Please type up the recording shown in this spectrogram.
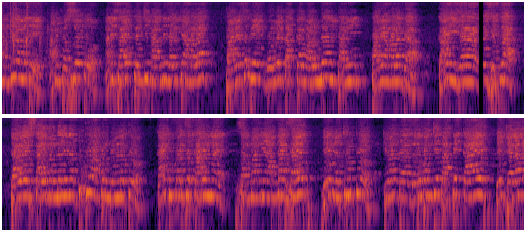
मंदिरामध्ये आम्ही बसलो होतो. आणि साहेब त्यांची मागणी झाली की आम्हाला पाण्यासाठी एक बोरवेल तात्काळ मारून द्या आणि पाणी पाणी आम्हाला द्या. काय या घेतला? त्यावेळेस काही मंडळींना दुखू आपण बोललो होतो. काय दुखायचं कारण नाही. सन्मान्य आमदार साहेब हे नेतृत्व किंवा गरिबांचे दाते काय? हे जगाला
